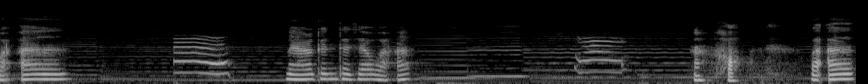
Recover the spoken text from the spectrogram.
晚安，美儿跟大家晚安。嗯，好，晚安。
